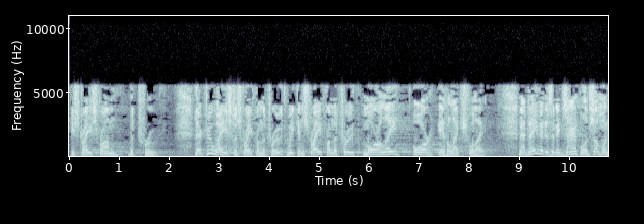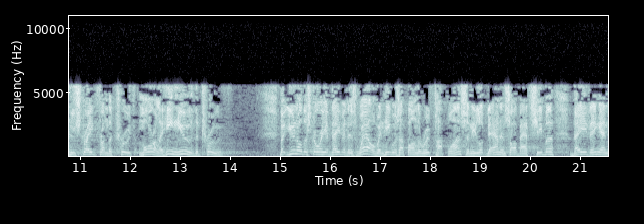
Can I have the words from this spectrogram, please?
he strays from the truth. There are two ways to stray from the truth. We can stray from the truth morally or intellectually. Now, David is an example of someone who strayed from the truth morally. He knew the truth. But you know the story of David as well when he was up on the rooftop once and he looked down and saw Bathsheba bathing and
